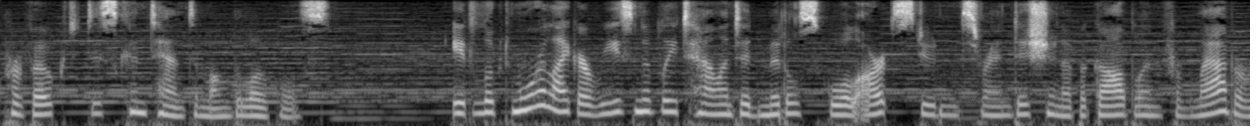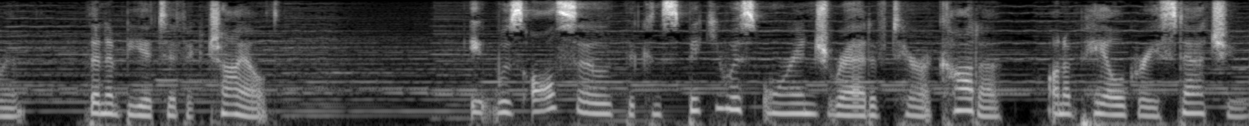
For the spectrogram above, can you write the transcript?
provoked discontent among the locals. It looked more like a reasonably talented middle school art student's rendition of a goblin from Labyrinth than a beatific child. It was also the conspicuous orange red of terracotta on a pale gray statue,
